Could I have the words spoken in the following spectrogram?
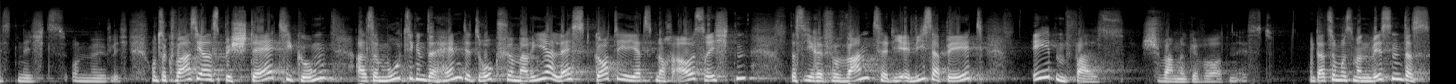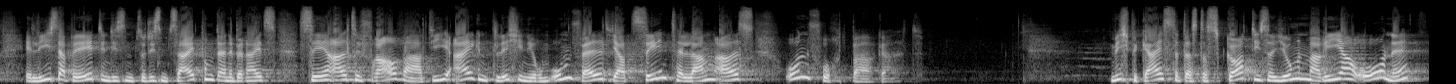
ist nichts unmöglich. Und so quasi als Bestätigung, als ermutigender Händedruck für Maria lässt Gott ihr jetzt noch ausrichten, dass ihre Verwandte, die Elisabeth, ebenfalls schwanger geworden ist. Und dazu muss man wissen, dass Elisabeth in diesem, zu diesem Zeitpunkt eine bereits sehr alte Frau war, die eigentlich in ihrem Umfeld jahrzehntelang als unfruchtbar galt. Mich begeistert das, dass Gott dieser jungen Maria, ohne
